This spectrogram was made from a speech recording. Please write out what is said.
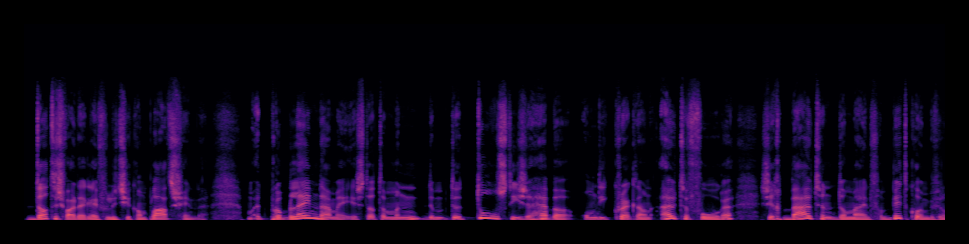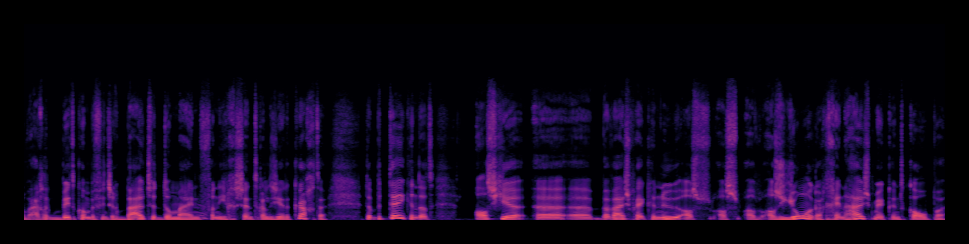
Dat is waar de revolutie kan plaatsvinden. Maar het probleem daarmee is dat de, de tools die ze hebben om die crackdown uit te voeren, zich buiten het domein van Bitcoin bevinden. Of eigenlijk Bitcoin bevindt zich buiten het domein van die gecentraliseerde krachten. Dat betekent dat als je eh, eh, bij wijze van spreken nu als, als, als, als jongere geen huis meer kunt kopen,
